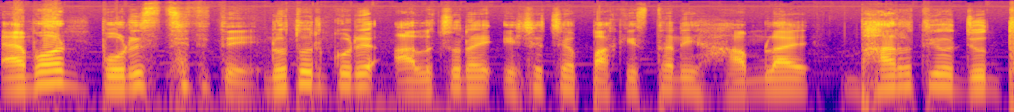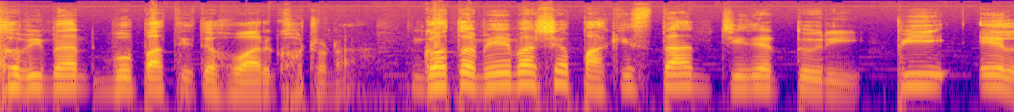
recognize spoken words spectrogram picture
এমন পরিস্থিতিতে নতুন করে আলোচনায় এসেছে পাকিস্তানি হামলায় ভারতীয় যুদ্ধবিমান ভূপাতিত হওয়ার ঘটনা। গত মে মাসে পাকিস্তান চীনের তৈরি পিএল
